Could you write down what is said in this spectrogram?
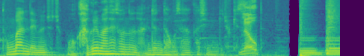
동반되면 좋죠. 뭐 가글만 해서는 안 된다고 생각하시는 게 좋겠습니다.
